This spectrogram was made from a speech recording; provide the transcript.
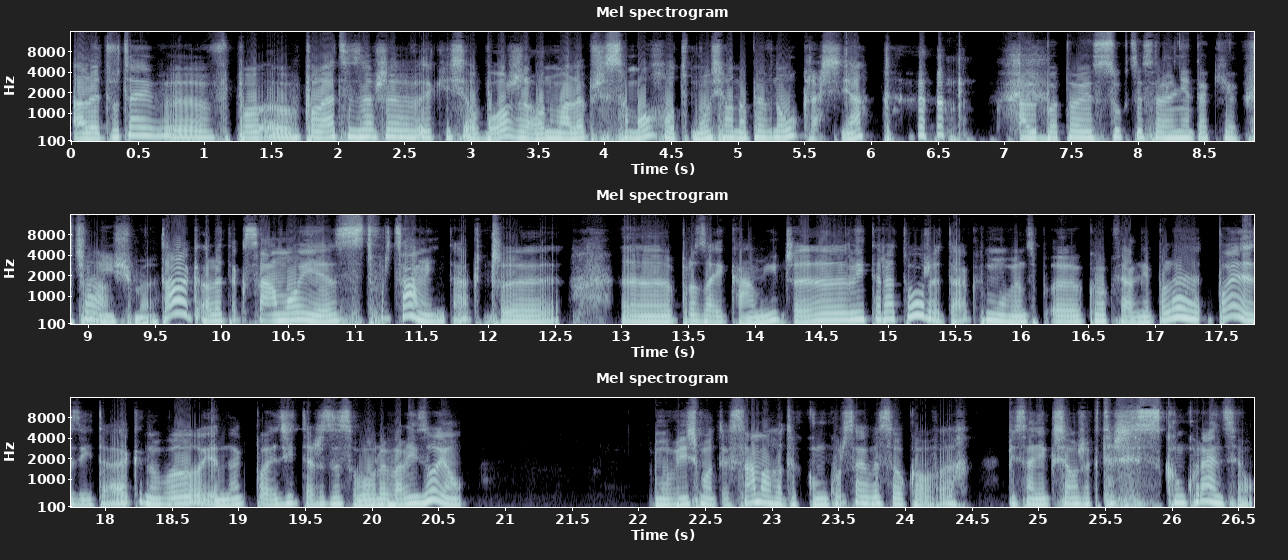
Ale tutaj e, Polacy zawsze jakieś, o Boże, on ma lepszy samochód, musiał na pewno ukraść, nie? Albo to jest sukces, ale nie taki, jak chcieliśmy. Tak, ale tak samo jest z twórcami, tak? Czy e, prozaikami, czy literatury, tak? Mówiąc e, kolokwialnie, pole, poezji, tak? No bo jednak poezji też ze sobą rywalizują. Mówiliśmy o tych samych, o tych konkursach wesołkowych. Pisanie książek też jest z konkurencją.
